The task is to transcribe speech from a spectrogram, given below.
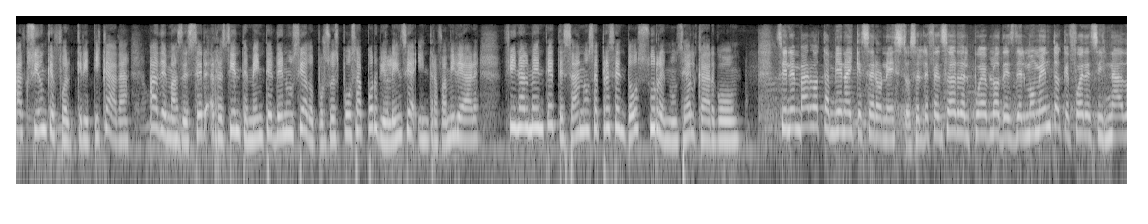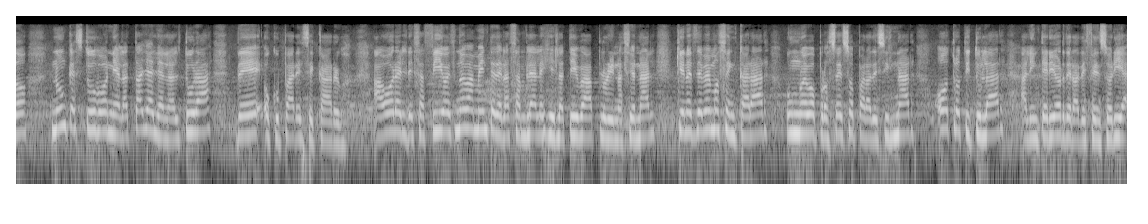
acción que fue criticada, además de ser recientemente denunciado por su esposa por violencia intrafamiliar. Finalmente, Tesano se presentó su renuncia al cargo. Sin embargo, también hay que ser honestos. El defensor del pueblo, desde el momento que fue designado, nunca estuvo ni a la talla ni a la altura de ocupar ese cargo. Ahora el desafío es nuevamente de la Asamblea Legislativa Plurinacional, quienes debemos encarar un nuevo proceso para designar otro titular al interior de la Defensoría.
